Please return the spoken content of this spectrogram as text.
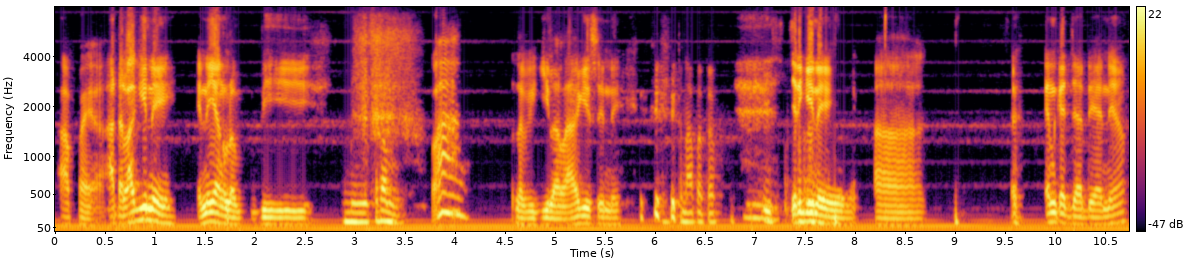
apa ya? Ada lagi nih. Ini yang lebih lebih serem. Wah, lebih gila lagi sini. Kenapa tuh? Jadi gini, uh, kan kejadiannya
